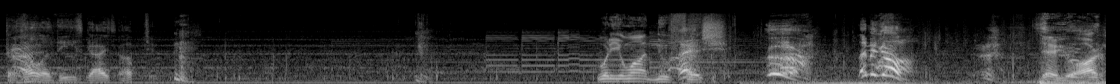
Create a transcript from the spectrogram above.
What the hell are these guys up to? What do you want, new fish? Let me go! There you are.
